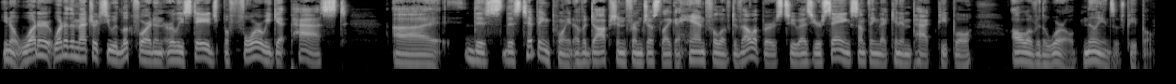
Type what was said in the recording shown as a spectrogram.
You know, what are what are the metrics you would look for at an early stage before we get past uh, this this tipping point of adoption from just like a handful of developers to, as you're saying, something that can impact people all over the world, millions of people.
